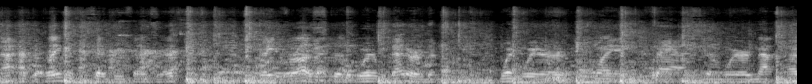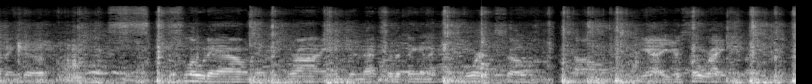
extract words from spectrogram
not have to play against the set defense, that's great for us because we're better than when we're playing fast and we're not having to slow down and grind and that sort of thing in the half court. So, um, yeah, you're so right. Like,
